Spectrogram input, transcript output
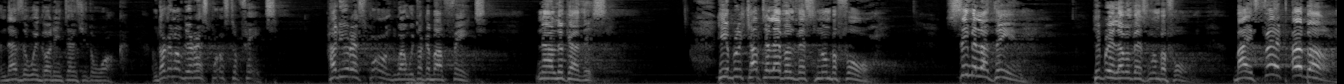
And that's the way God intends you to walk. I'm talking of the response to faith. How do you respond when we talk about faith? Now look at this. Hebrews chapter 11 verse number 4. Similar thing. Hebrew 11 verse number 4. By faith Abel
